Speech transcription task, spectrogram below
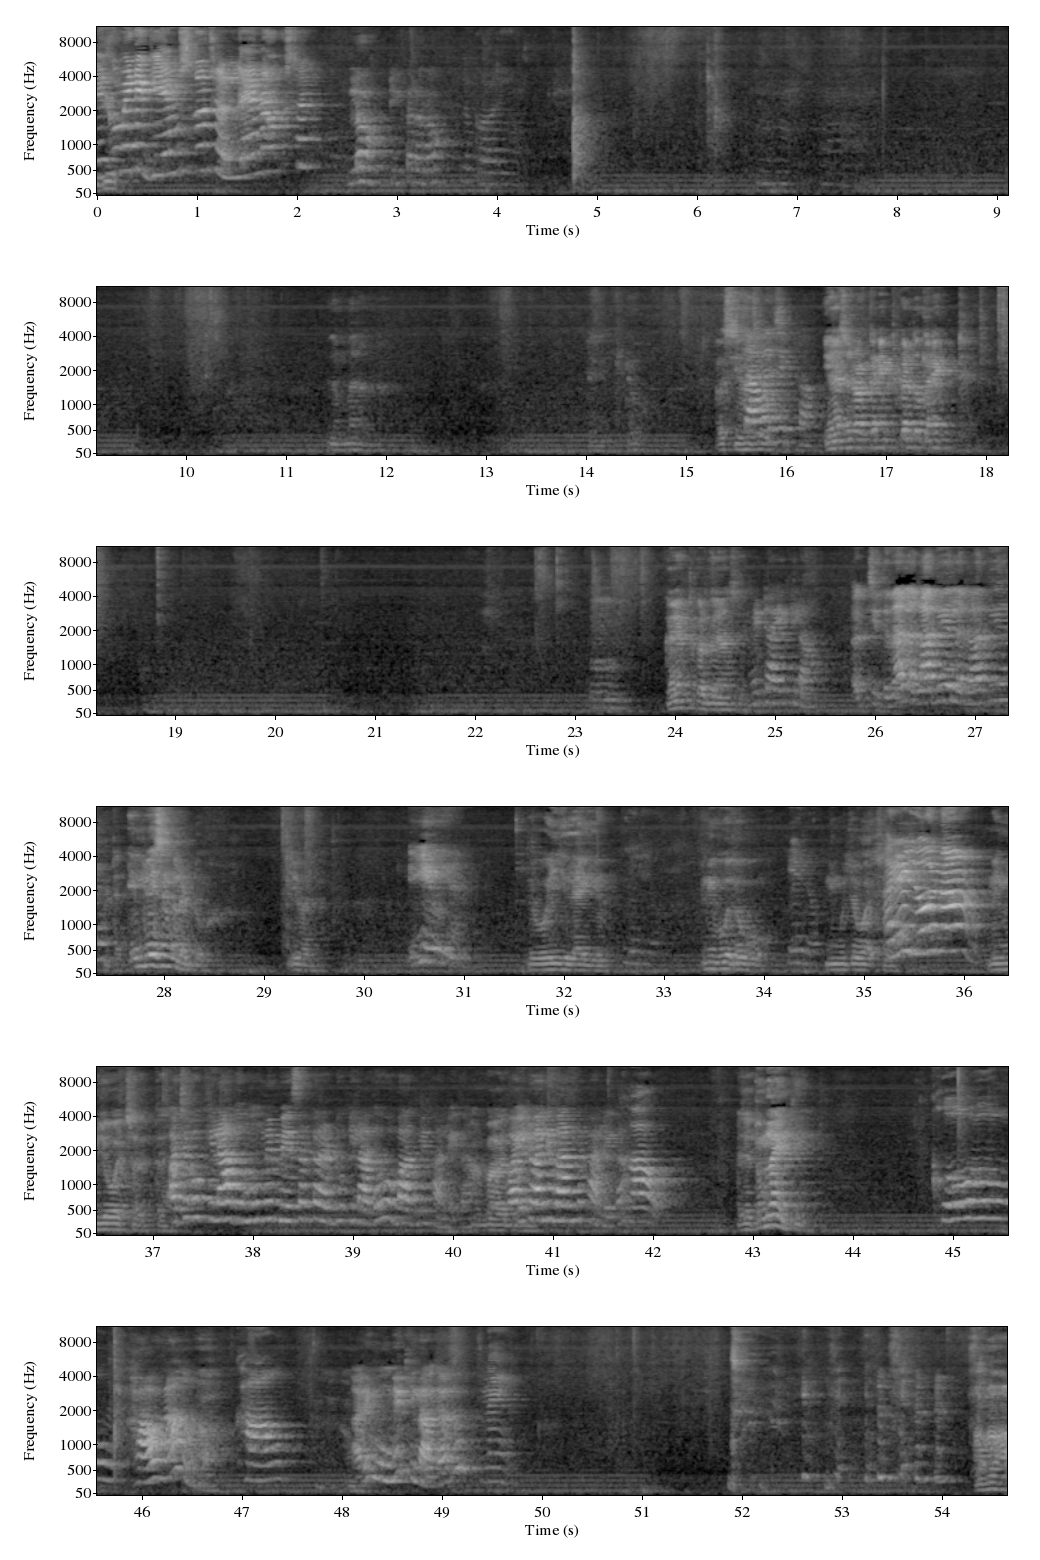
देखो मेरे गेम्स तो चल रहे हैं ना अक्सर। लो टीका लगाओ। लगा रही हूँ। लंबा रखना। बस यहाँ से डॉट कनेक्ट कर दो कनेक्ट कनेक्ट कर दो यहाँ से। मिठाई खिलाओ। जितना लगा दिया लगा दिया। है इन्वेशन का लड्डू। ये वाला। जो वही लो नहीं वो दो वो ये लो नहीं मुझे वो अच्छा अरे लो ना। नहीं मुझे वो अच्छा लगता है। अच्छा वो खिला दो मुँह में बेसन का लड्डू खिला दो वो बाद में खा लेगा। हाँ, बाद में। व्हाइट वाली बाद में खा लेगा। खाओ। अच्छा तुम लाई थी? खो। खाओ ना। हाँ। खाओ। अरे मुँह में खिला जा दो नहीं। हाँ हाँ।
